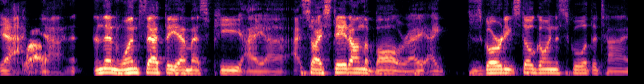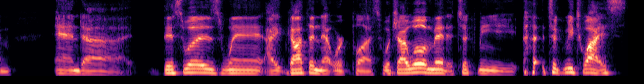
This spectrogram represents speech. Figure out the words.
Yeah, wow. yeah. And then once at the MSP, I uh so I stayed on the ball, right? I was already still going to school at the time, and uh this was when I got the Network Plus, which I will admit it took me it took me twice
